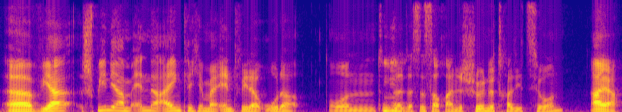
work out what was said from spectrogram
Äh, wir spielen ja am Ende eigentlich immer entweder oder. Und äh, mhm. das ist auch eine schöne Tradition. Ah ja.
